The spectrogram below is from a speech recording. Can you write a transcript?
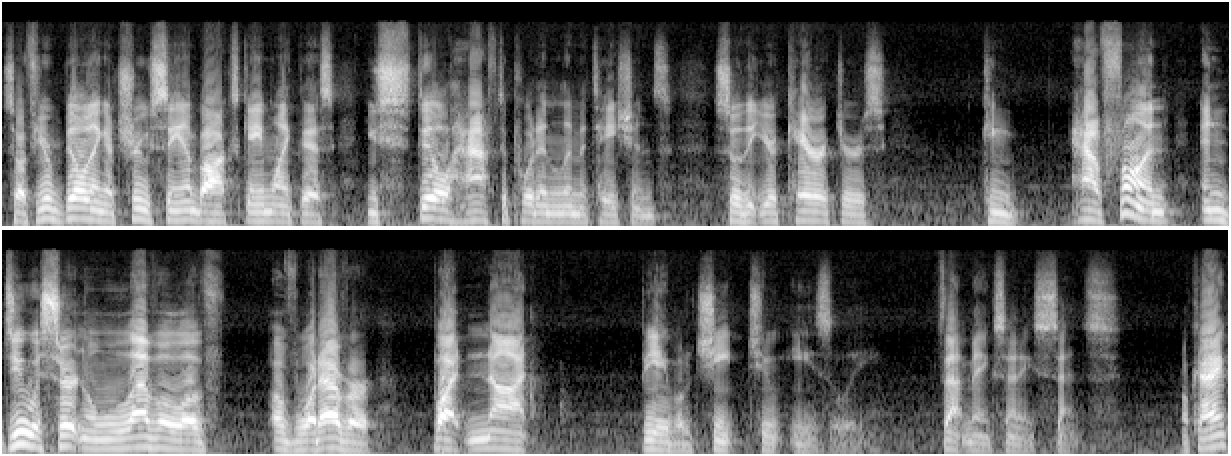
So if you're building a true sandbox game like this, you still have to put in limitations so that your characters can have fun and do a certain level of, of whatever, but not be able to cheat too easily, if that makes any sense. Okay?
